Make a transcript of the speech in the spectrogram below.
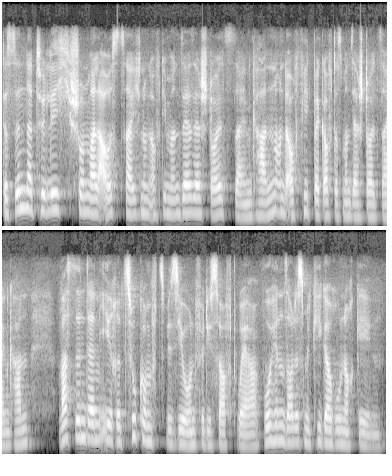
Das sind natürlich schon mal Auszeichnungen, auf die man sehr, sehr stolz sein kann und auch Feedback, auf das man sehr stolz sein kann. Was sind denn Ihre Zukunftsvisionen für die Software? Wohin soll es mit Kigaru noch gehen?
